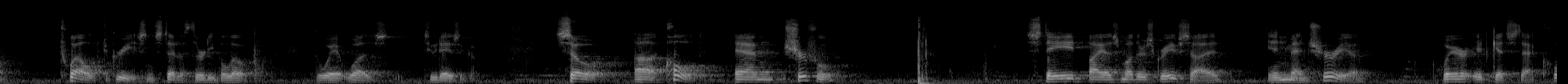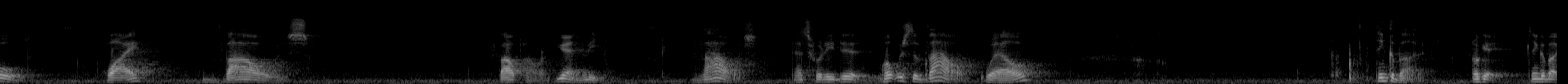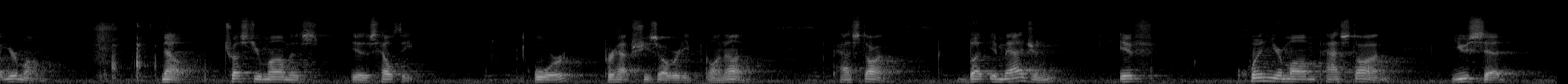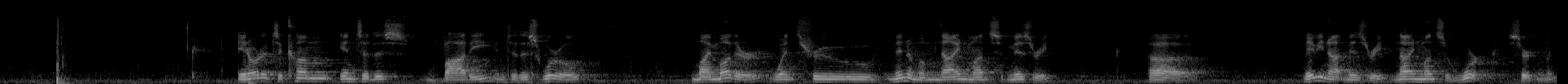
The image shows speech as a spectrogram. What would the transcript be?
12 degrees instead of 30 below, the way it was two days ago. So, uh, cold. And Shifu stayed by his mother's graveside in Manchuria where it gets that cold. Why? Vows. Vow power. Yuan Li. Vows. That's what he did. What was the vow? Well, think about it. Okay, think about your mom. Now, trust your mom is, is healthy. Or perhaps she's already gone on, passed on. But imagine if when your mom passed on, you said, in order to come into this body, into this world, my mother went through minimum nine months of misery. Uh, maybe not misery, nine months of work, certainly,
